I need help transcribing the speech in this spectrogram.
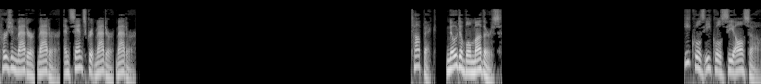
Persian matter, matter, and Sanskrit matter, matter. Topic: Notable mothers. Equals equals see also.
